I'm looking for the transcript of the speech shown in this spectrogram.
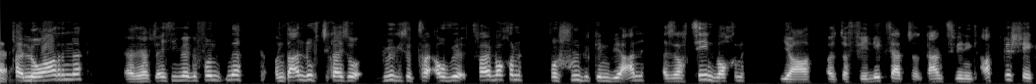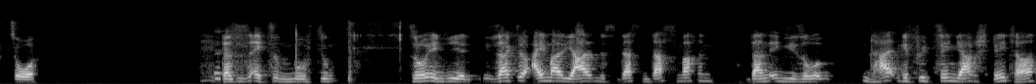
verloren, also ich habe es echt nicht mehr gefunden. Und dann ruft sie gleich so, wirklich so drei, wir- zwei Wochen vor Schulbeginn wir an, also nach zehn Wochen, ja, also der Felix hat so ganz wenig abgeschickt, so. Das ist echt so ein Move. Du, so irgendwie, die sagt so einmal, ja, müsst das und das machen, dann irgendwie so halt gefühlt zehn Jahre später.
